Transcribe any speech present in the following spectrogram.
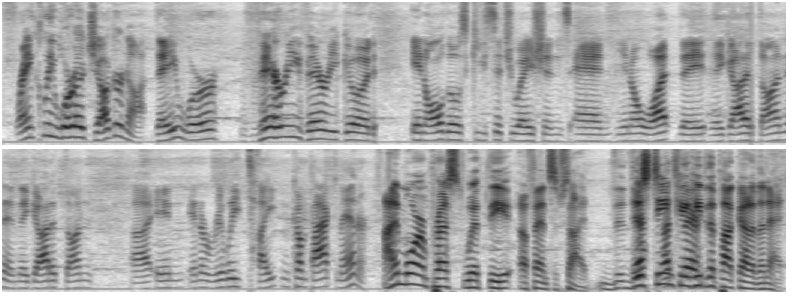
frankly were a juggernaut. They were very very good in all those key situations, and you know what? They they got it done, and they got it done. Uh, in in a really tight and compact manner. I'm more impressed with the offensive side. Th- this Yeah, team can fair. keep the puck out of the net,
